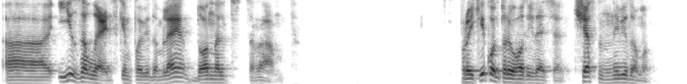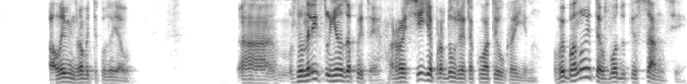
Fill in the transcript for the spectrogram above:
а, і Зеленським. Повідомляє Дональд Трамп. Про які контури угоди йдеться, чесно, невідомо. Але він робить таку заяву. А, журналіст у нього запитує: Росія продовжує атакувати Україну. Ви плануєте вводити санкції?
